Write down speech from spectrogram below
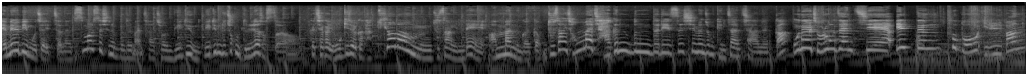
MLB 모자 있잖아요. small 쓰시는 분들 많잖아요. 저는 medium. Medium도 조금 늘렸었어요. 그러니까 제가 여기저기가 다 튀어나온 두상인데 안 맞는 거예요. 그러니까 두상이 정말 작은 분들이 쓰시면 좀 괜찮지 않을까? 오늘 조롱잔치의 1등 후보 1번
